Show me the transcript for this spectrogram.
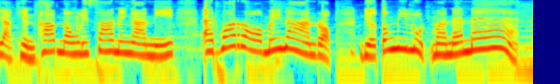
อยากเห็นภาพน้องลิซ่าในงานนี้ แอดว่ารอไม่นานหรอก เดี๋ยวต้องมีหลุดมาแน่ ๆ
